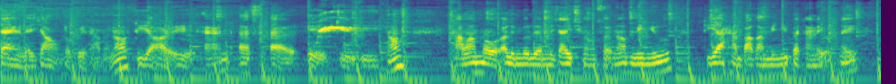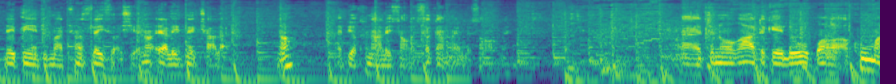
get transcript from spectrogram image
ရင်လည်းရအောင်လုပ်ပေးထားမယ်နော် TRANSLATE နော် ะ D R A N S L A T E เนาะဒါမှမဟုတ်အဲ့လိုမျိုးလည်းမရိုက်ချင်အောင်ဆိုတော့เนาะ menu ဒီက hamburger menu button လေးကိုနှိပ်နှိပ်ပြီးရင်ဒီမှာ translate ဆိုတာရှိရเนาะအဲ့ဒါလေးနှိပ်ချလိုက်เนาะအဲ့ပြီးခဏလေးစောင့်လိုက်စက္ကန့်ပိုင်းပဲစောင့်အောင်မယ်အဲကျွန်တော်ကတကယ်လို့အခုမှ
